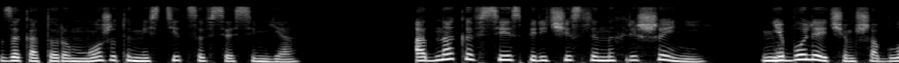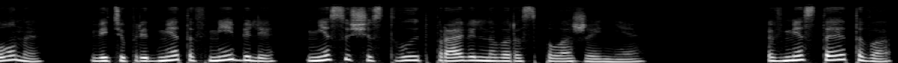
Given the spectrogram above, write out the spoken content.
за которым может уместиться вся семья. Однако все из перечисленных решений – не более чем шаблоны – ведь у предметов мебели не существует правильного расположения. Вместо этого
